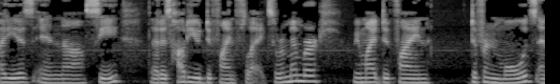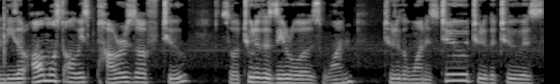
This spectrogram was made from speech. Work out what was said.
ideas in uh, C. That is, how do you define flags? So remember, we might define different modes, and these are almost always powers of 2. So 2 to the 0 is 1, 2 to the 1 is 2, 2 to the 2 is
